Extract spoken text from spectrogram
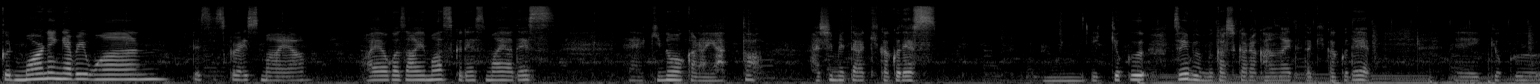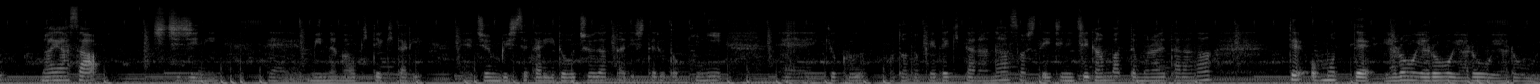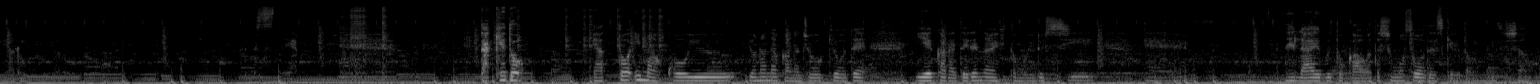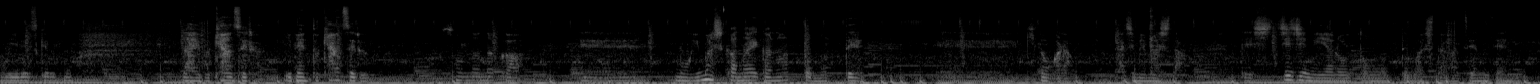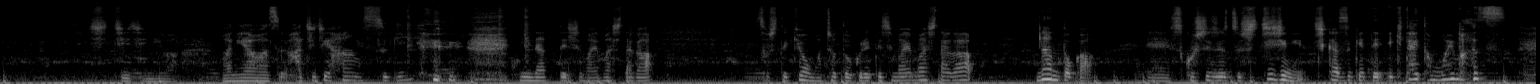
Good morning, everyone. This is Grace Maya. おはようございます。グレースマヤです、えー昨日からやっと始めた企画です。うん一曲ずいぶん昔から考えてた企画で、えー一曲毎朝7時に、えーみんなが起きてきたり、え準備してたり移動中だったりしてる時に、えー一曲お届けできたらなそして一日頑張ってもらえたらなって思ってやろうやろうやろうやろうやろうやろう。ですね。だけどやっと今こういう世の中の状況で家から出れない人もいるし、えーね、ライブとか私もそうですけれどもミュージシャン多いですけれどもライブキャンセルイベントキャンセルそんな中、えーもう今しかないかなと思って、えー昨日から始めました。で7時にやろうと思ってましたが全然7時には間に合わず8時半過ぎ になってしまいましたがそして今日もちょっと遅れてしまいましたがなんとか、えー少しずつ7時に近づけていきたいと思います。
